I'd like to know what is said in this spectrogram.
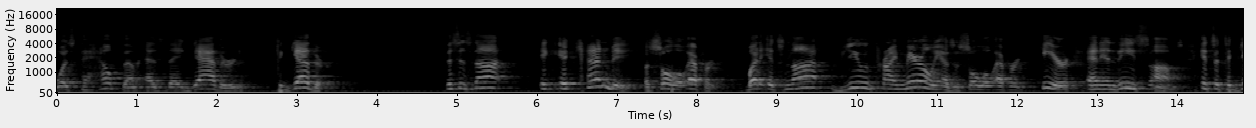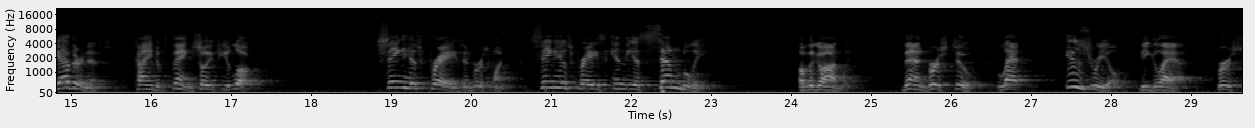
was to help them as they gathered together. This is not it, it can be a solo effort, but it's not viewed primarily as a solo effort here and in these Psalms. It's a togetherness kind of thing. So if you look, sing his praise in verse 1, sing his praise in the assembly of the godly. Then, verse 2, let Israel be glad. Verse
